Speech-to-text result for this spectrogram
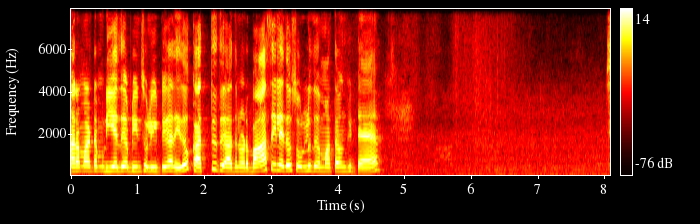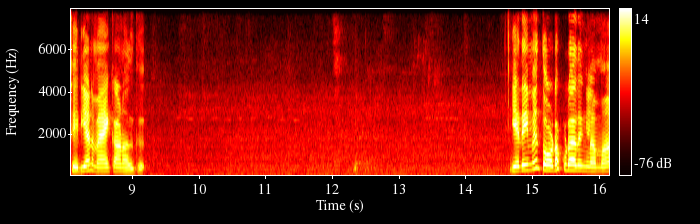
வரமாட்ட முடியாது அப்படின்னு சொல்லிட்டு. அது ஏதோ கத்துது. அதனோட பாஷையில் ஏதோ சொல்லுது மற்றவங்க கிட்ட சரியான மயக்கானம் அதுக்கு. எதையுமே தொடக்கூடாதுங்களாம்மா.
